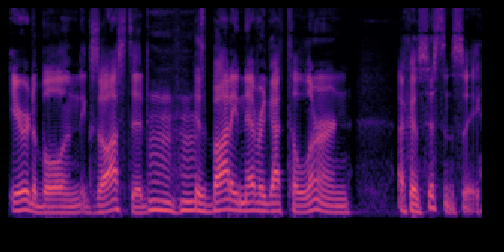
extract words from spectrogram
irritable and exhausted. Mm-hmm. His body never got to learn a consistency.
